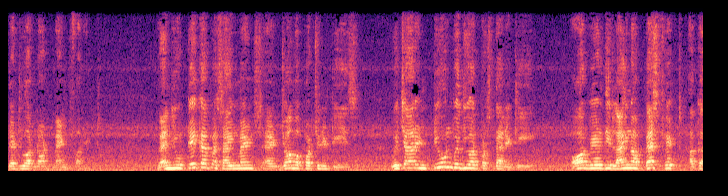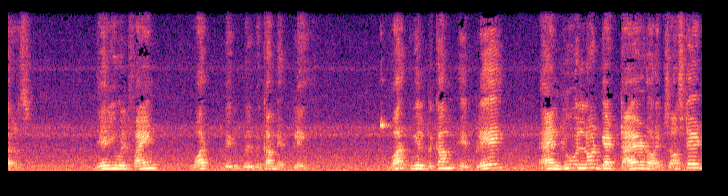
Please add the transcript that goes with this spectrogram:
that you are not meant for it. When you take up assignments and job opportunities which are in tune with your personality or where the line of best fit occurs, there you will find work will become a play. Work will become a play and you will not get tired or exhausted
